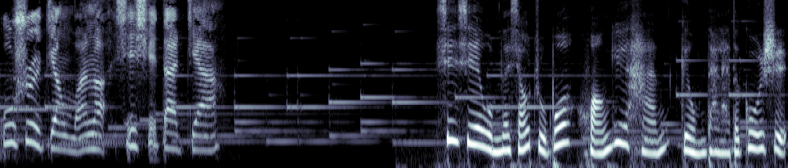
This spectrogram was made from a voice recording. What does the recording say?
故事讲完了，谢谢大家。谢谢我们的小主播黄玉涵给我们带来的故事。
